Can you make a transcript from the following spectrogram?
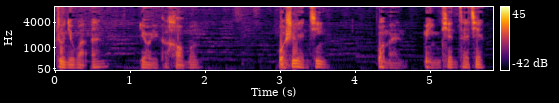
祝你晚安，有一个好梦。我是远近，我们明天再见。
